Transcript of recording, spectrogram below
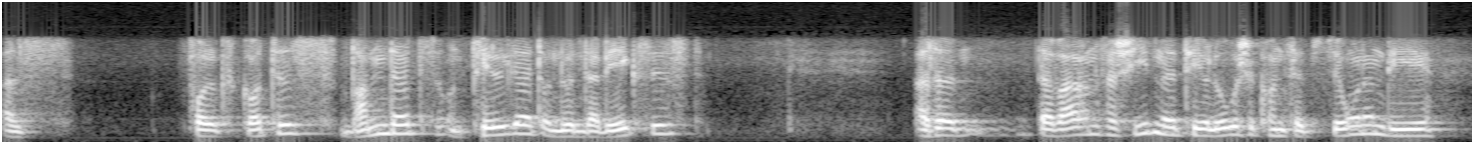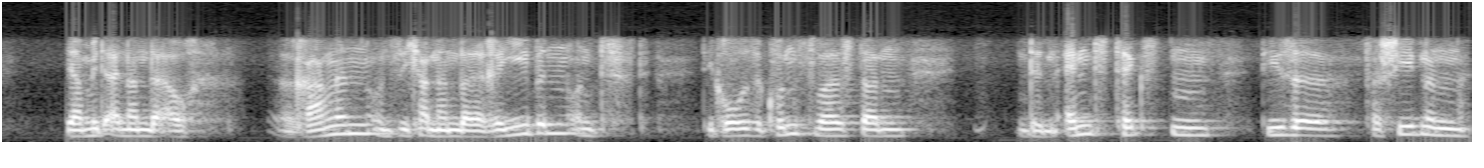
als Volk Gottes wandert und pilgert und unterwegs ist. Also da waren verschiedene theologische Konzeptionen, die ja miteinander auch rangen und sich aneinander rieben und die große Kunst war es dann, in den Endtexten diese verschiedenen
